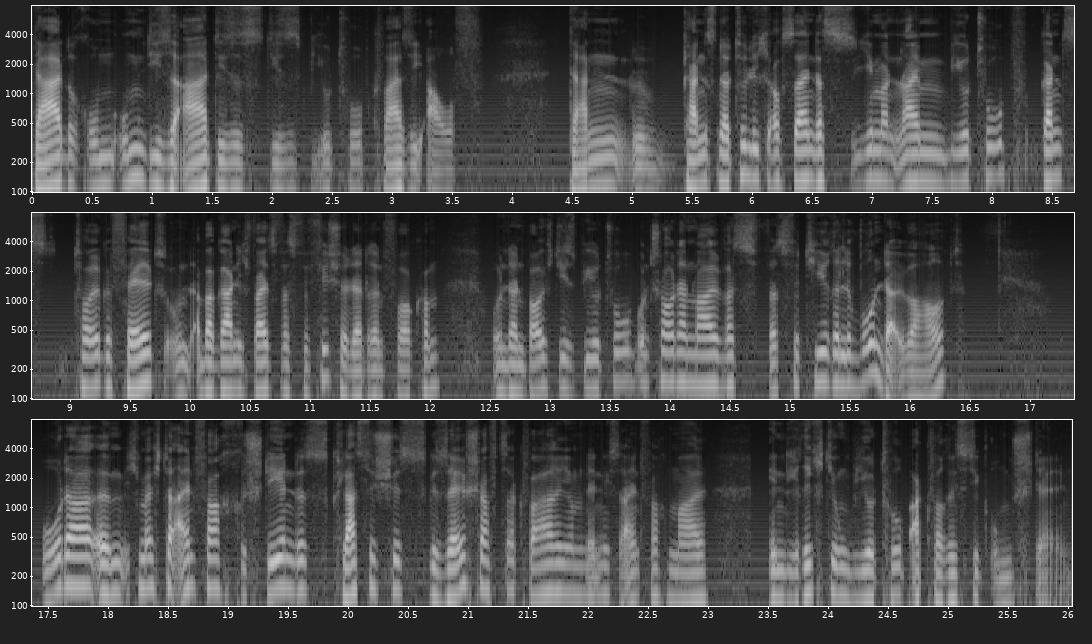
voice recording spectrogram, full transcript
darum, um diese Art, dieses, dieses Biotop quasi auf. Dann äh, kann es natürlich auch sein, dass jemand in einem Biotop ganz toll gefällt und aber gar nicht weiß, was für Fische da drin vorkommen. Und dann baue ich dieses Biotop und schaue dann mal, was, was für Tiere wohnen da überhaupt. Oder ähm, ich möchte einfach bestehendes, klassisches Gesellschaftsaquarium, nenne ich es einfach mal, in die Richtung Biotop-Aquaristik umstellen.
